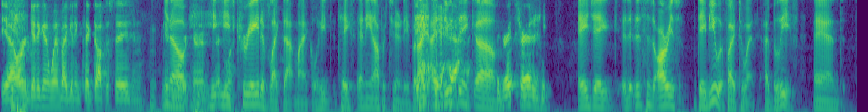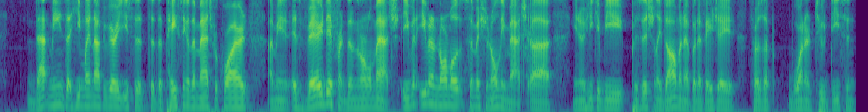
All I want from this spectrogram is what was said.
Yeah, or getting a win by getting kicked off the stage and you know he, he's creative like that, Michael. He takes any opportunity, but I, I do think um, a great strategy. AJ, this is Ari's debut at Fight to Win, I believe, and that means that he might not be very used to, to, the pacing of the match required. I mean, it's very different than a normal match, even even a normal submission only match. Uh, you know, he could be positionally dominant, but if AJ throws up one or two decent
